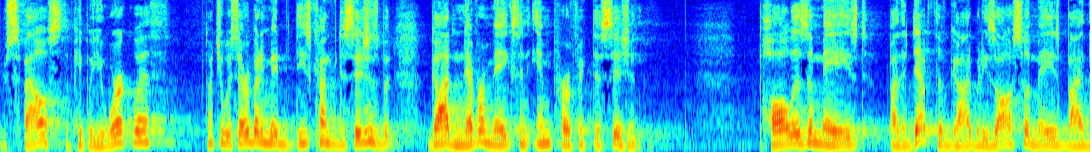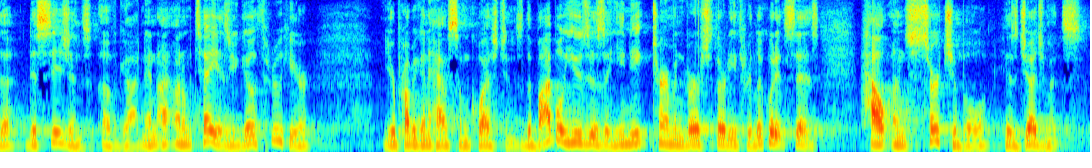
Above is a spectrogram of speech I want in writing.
Your spouse, the people you work with. Don't you wish everybody made these kind of decisions? But God never makes an imperfect decision. Paul is amazed by the depth of God, but he's also amazed by the decisions of God. And I, am going to tell you, as you go through here, you're probably going to have some questions. The Bible uses a unique term in verse 33. Look what it says how unsearchable his judgments.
